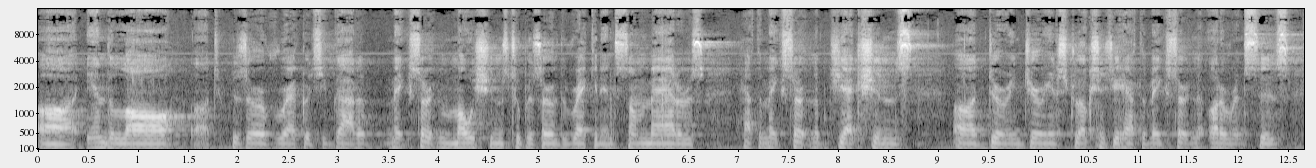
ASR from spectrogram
uh, in the law uh, to preserve records. You've got to make certain motions to preserve the record in some matters, have to make certain objections uh, during jury instructions, you have to make certain utterances.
